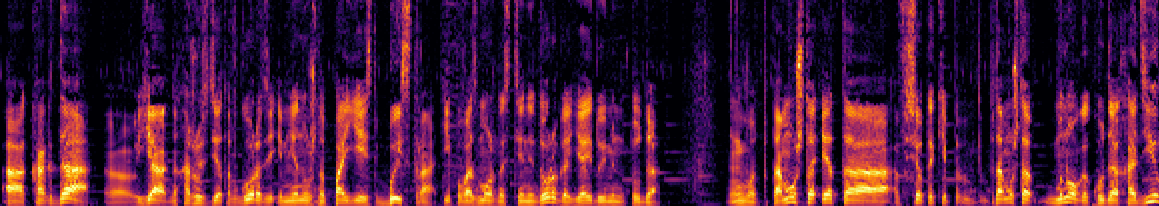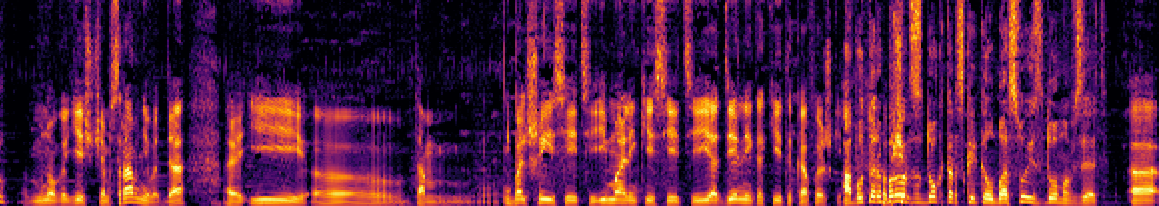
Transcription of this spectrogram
а, когда э, я нахожусь где-то в городе и мне нужно поесть быстро и по возможности недорого, я иду именно туда. Вот, потому что это все-таки, потому что много куда ходил, много есть с чем сравнивать, да, э, и э, там и большие сети, и маленькие сети, и отдельные какие-то кафешки. А бутерброд общем, с докторской колбасой из дома взять? Э,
